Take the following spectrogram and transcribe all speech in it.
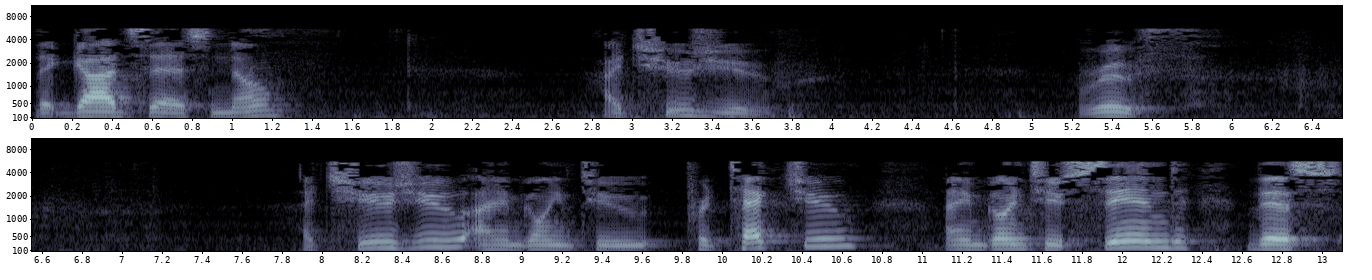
that God says, No, I choose you, Ruth. I choose you. I am going to protect you. I am going to send this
